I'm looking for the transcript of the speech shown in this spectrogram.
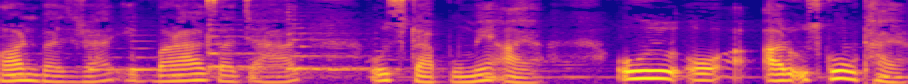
हॉर्न बज रहा है, एक बड़ा सा जहाज़ उस टापू में आया। वो और उसको उठाया।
